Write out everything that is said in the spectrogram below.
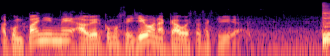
Acompáñenme a ver cómo se llevan a cabo estas actividades. En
